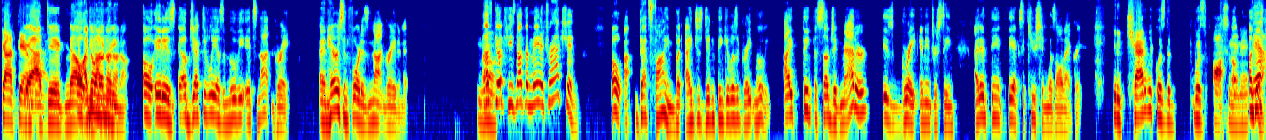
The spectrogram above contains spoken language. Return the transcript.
goddamn yeah, mind. dude. No, oh, I do no, not no, no, agree. no, no. Oh, it is objectively as a movie, it's not great. And Harrison Ford is not great in it. No. That's good. He's not the main attraction. Oh, uh, that's fine, but I just didn't think it was a great movie. I think the subject matter is great and interesting. I didn't think the execution was all that great. Dude, Chadwick was the was awesome in it. Oh, again, Yeah.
